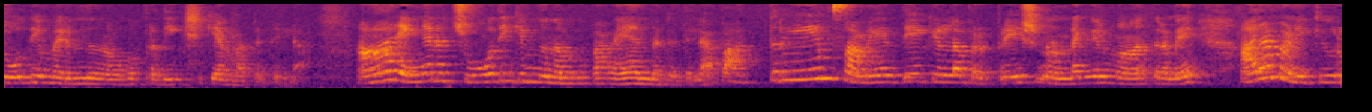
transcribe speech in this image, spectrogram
ചോദ്യം വരും എന്ന് നമുക്ക് പ്രതീക്ഷിക്കാൻ പറ്റത്തില്ല. ആരെങ്ങനെ ചോദിക്കും എന്ന് നമുക്ക് പറയാൻ പറ്റത്തില്ല. അപ്പൊ അത്രയും സമയത്തേക്കുള്ള പ്രിപ്പറേഷൻ ഉണ്ടെങ്കിൽ മാത്രമേ അരമണിക്കൂർ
